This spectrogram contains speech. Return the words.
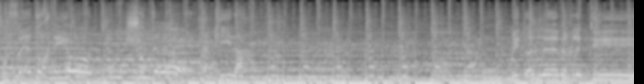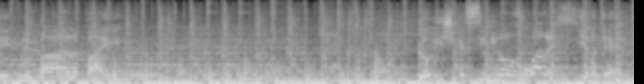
תופע תוכניות, שותה טקילה מתעלם החלטית מבעל הבית. לא איש כסיניור חוארס יוותר.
